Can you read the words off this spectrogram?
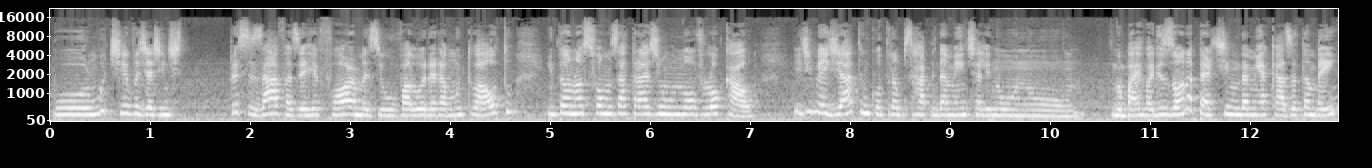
por motivos de a gente precisar fazer reformas e o valor era muito alto, então nós fomos atrás de um novo local. E de imediato encontramos rapidamente ali no, no, no bairro Arizona, pertinho da minha casa também.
